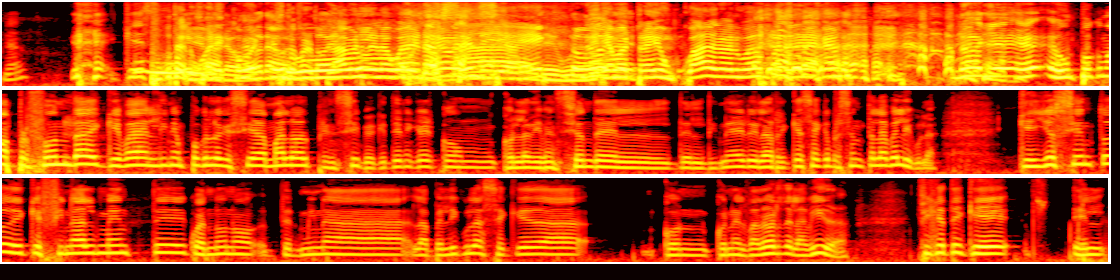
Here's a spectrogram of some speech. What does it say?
¿ya? que es Puta, el weón es como puta, Christopher Plummer de la weá uy, inocencia. directo, Deberíamos traer un cuadro del weón para tener acá. No, que es, es un poco más profunda y que va en línea un poco con lo que decía Malo al principio, que tiene que ver con, con la dimensión del, del dinero y la riqueza que presenta la película. Que yo siento de que finalmente cuando uno termina la película se queda con, con el valor de la vida. Fíjate que el,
